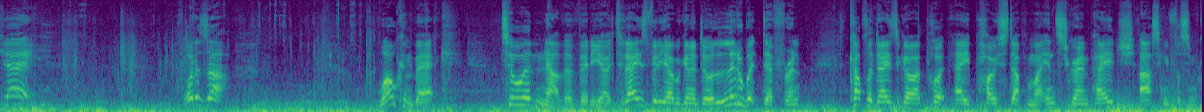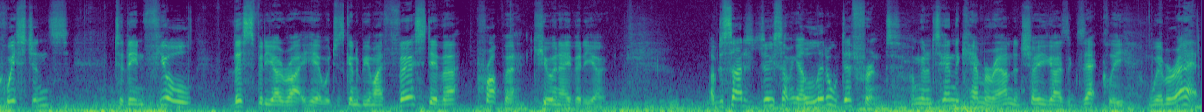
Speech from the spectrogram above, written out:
Okay, what is up? Welcome back to another video. Today's video we're going to do a little bit different. A couple of days ago I put a post up on my Instagram page asking for some questions to then fuel this video right here, which is going to be my first ever proper Q&A video. I've decided to do something a little different. I'm going to turn the camera around and show you guys exactly where we're at.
